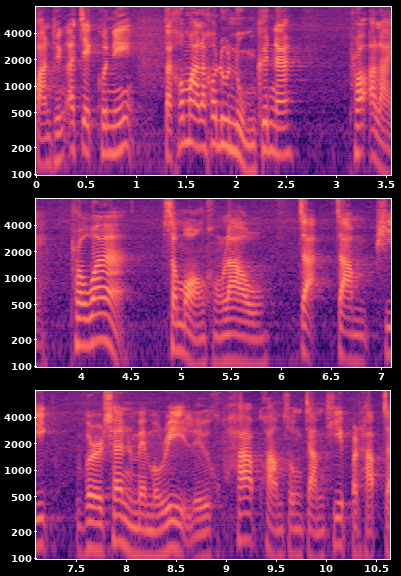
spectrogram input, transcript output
ฝันถึงอาเจกคนนี้ แต่เขามาแล้วเขาดูหนุ่มขึ้นนะ เพราะอะไร เพราะว่า สมองของเราจะจำ peak version memory หรือภาพความทรงจำที่ประทับใจ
